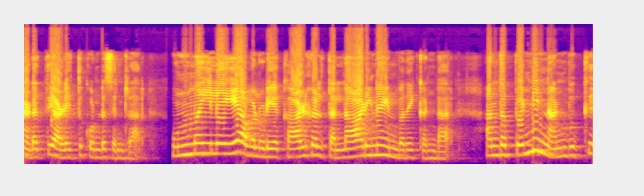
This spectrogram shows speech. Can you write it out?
நடத்தி அழைத்து கொண்டு சென்றார். உண்மையிலேயே அவளுடைய கால்கள் தள்ளாடின என்பதை கண்டார். அந்த பெண்ணின் அன்புக்கு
